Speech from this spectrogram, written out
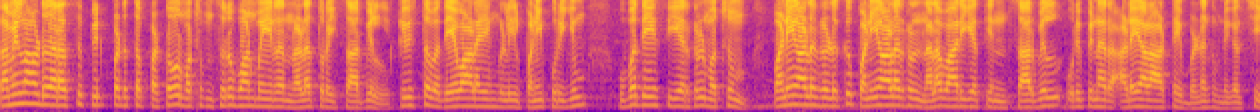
தமிழ்நாடு அரசு பிற்படுத்தப்பட்டோர் மற்றும் சிறுபான்மையினர் நலத்துறை சார்பில் கிறிஸ்தவ தேவாலயங்களில் பணிபுரியும் உபதேசியர்கள் மற்றும் பணியாளர்களுக்கு பணியாளர்கள் நல வாரியத்தின் சார்பில் உறுப்பினர் அடையாள அட்டை வழங்கும் நிகழ்ச்சி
